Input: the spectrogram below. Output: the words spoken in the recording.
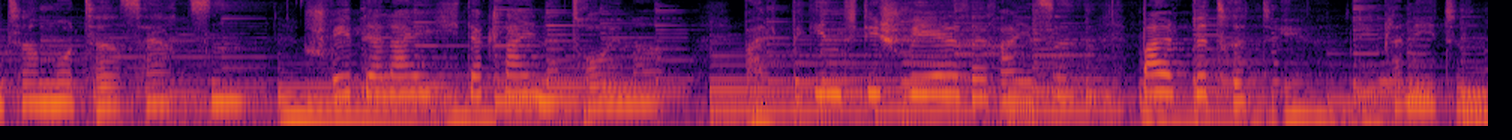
Unter Mutters Herzen schwebt er leicht, der kleine Träumer. Bald beginnt die schwere Reise, bald betritt er Planeten.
